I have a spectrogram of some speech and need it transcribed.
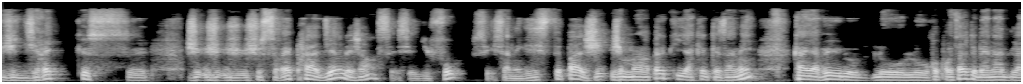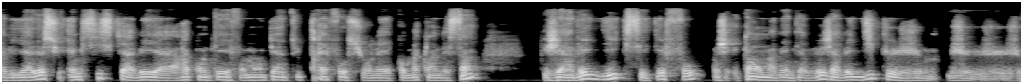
je dirais que je, je, je, serais prêt à dire, les gens, c'est du faux, ça n'existe pas. Je, je, me rappelle qu'il y a quelques années, quand il y avait eu le, le, le reportage de Bernard de la Villade sur M6 qui avait euh, raconté, faut monter un truc très faux sur les combats clandestins, j'avais dit que c'était faux. Quand on m'avait interviewé, j'avais dit que je, je, je, je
